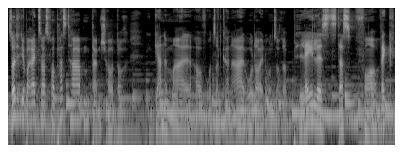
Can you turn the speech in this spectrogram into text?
Solltet ihr bereits was verpasst haben, dann schaut doch gerne mal auf unseren Kanal oder in unsere Playlists das vorweg.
